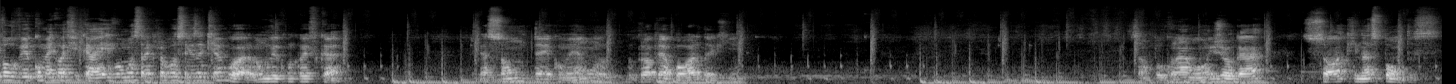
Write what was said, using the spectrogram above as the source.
vou ver como é que vai ficar e vou mostrar aqui pra vocês aqui agora. Vamos ver como é que vai ficar. É só um teco mesmo, do própria borda aqui. Só um pouco na mão e jogar só aqui nas pontas.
